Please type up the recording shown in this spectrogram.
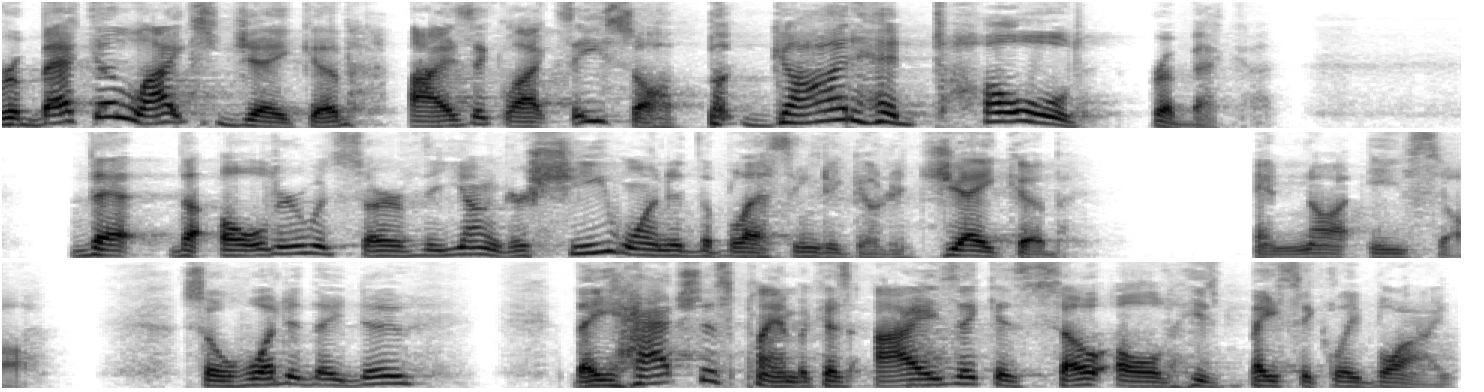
Rebecca likes Jacob, Isaac likes Esau, but God had told Rebecca that the older would serve the younger. She wanted the blessing to go to Jacob and not Esau. So what did they do? They hatched this plan because Isaac is so old, he's basically blind.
